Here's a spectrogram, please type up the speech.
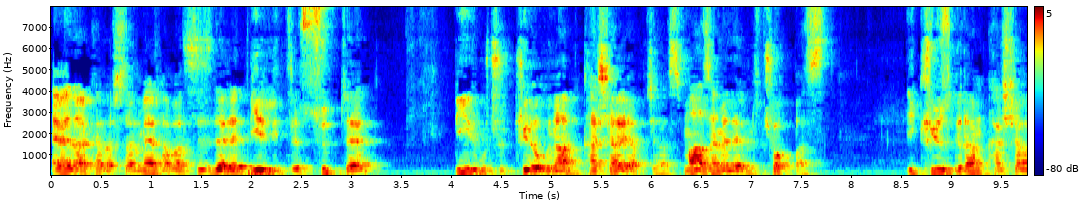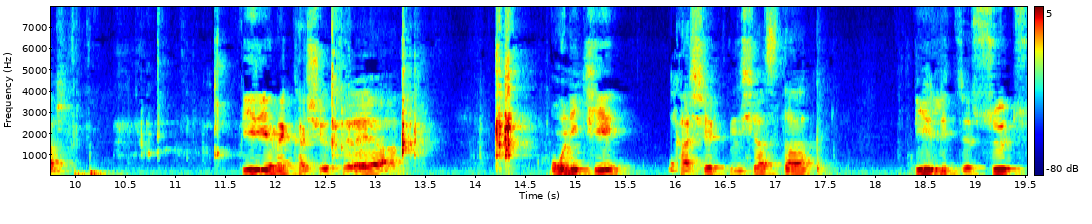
Evet arkadaşlar merhaba. Sizlere 1 litre sütte 1,5 kilogram kaşar yapacağız. Malzemelerimiz çok basit. 200 gram kaşar, 1 yemek kaşığı tereyağı, 12 kaşık nişasta, 1 litre süt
